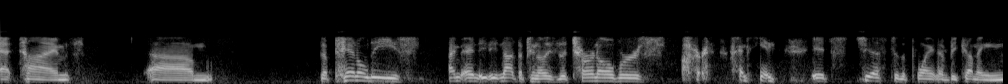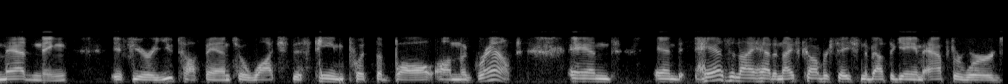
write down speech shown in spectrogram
at times. Um, the penalties I mean, not the penalties, the turnovers are, I mean, it's just to the point of becoming maddening if you're a Utah fan to watch this team put the ball on the ground. And, and Hans and I had a nice conversation about the game afterwards.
